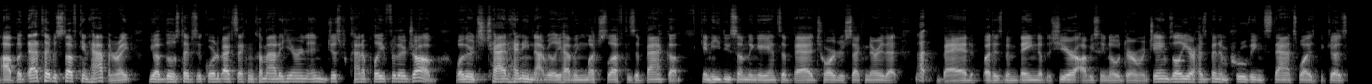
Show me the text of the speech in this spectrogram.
Uh, but that type of stuff can happen, right? You have those types of quarterbacks that can come out of here and, and just kind of play for their job. Whether it's Chad Henne not really having much left as a backup, can he do something against a bad Charger secondary that, not bad, but has been banged up this year? Obviously, no Derwin James all year, has been improving stats wise because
